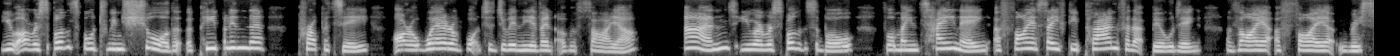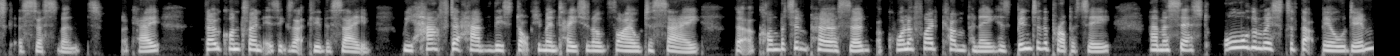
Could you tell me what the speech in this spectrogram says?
You are responsible to ensure that the people in the property are aware of what to do in the event of a fire. And you are responsible for maintaining a fire safety plan for that building via a fire risk assessment. Okay. Stoke-on-Trent is exactly the same. We have to have this documentation on file to say that a competent person, a qualified company has been to the property and assessed all the risks of that building,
